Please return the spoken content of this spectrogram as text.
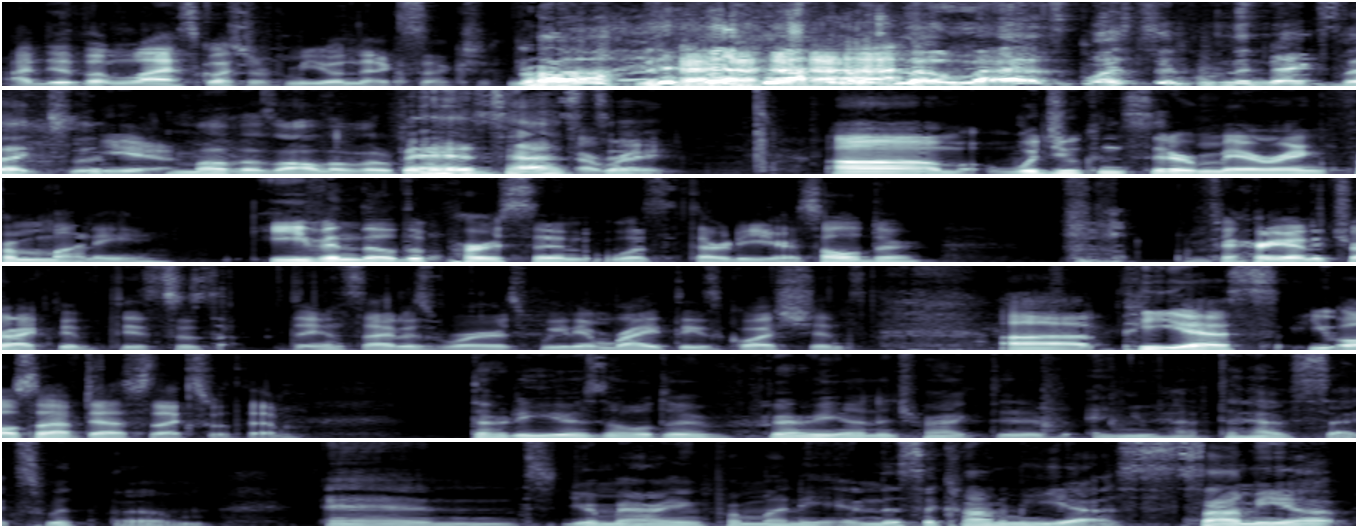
I did the last question from your next section. the last question from the next section. Yeah. Mothers all over the place. Fantastic. All right. Um, would you consider marrying for money, even though the person was 30 years older? Very unattractive. This is the insider's words. We didn't write these questions. Uh, P.S. You also have to have sex with them. 30 years older, very unattractive, and you have to have sex with them, and you're marrying for money. In this economy, yes. Sign me up.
